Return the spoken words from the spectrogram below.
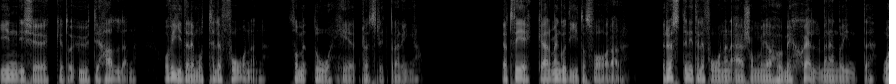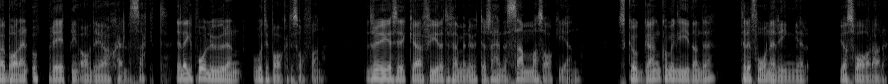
in i köket och ut i hallen och vidare mot telefonen som då helt plötsligt börjar ringa. Jag tvekar men går dit och svarar. Rösten i telefonen är som om jag hör mig själv men ändå inte och är bara en upprepning av det jag själv sagt. Jag lägger på luren och går tillbaka till soffan. Det dröjer cirka fyra till fem minuter så händer samma sak igen. Skuggan kommer glidande, telefonen ringer, jag svarar.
